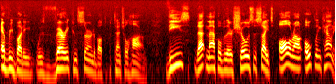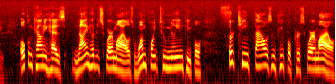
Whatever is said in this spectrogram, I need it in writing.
everybody was very concerned about the potential harm. These, that map over there shows the sites all around Oakland County. Oakland County has 900 square miles, 1.2 million people, 13,000 people per square mile,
